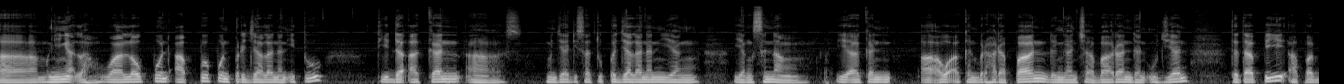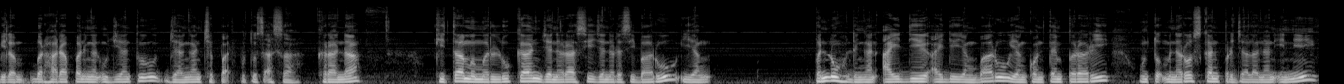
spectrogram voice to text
uh, mengingatlah walaupun apa pun perjalanan itu tidak akan uh, menjadi satu perjalanan yang yang senang. Ia akan uh, awak akan berhadapan dengan cabaran dan ujian, tetapi apabila berhadapan dengan ujian tu jangan cepat putus asa kerana kita memerlukan generasi-generasi baru yang penuh dengan idea-idea yang baru yang contemporary untuk meneruskan perjalanan ini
